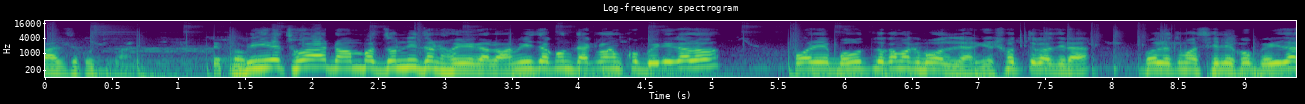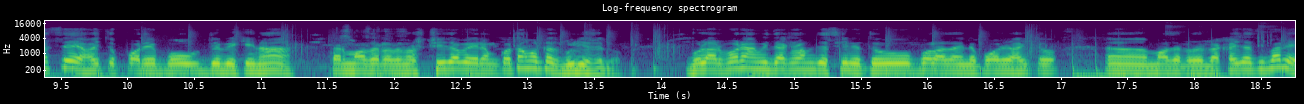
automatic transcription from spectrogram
কাজ করতে পারে না। বিয়ে ছোঁয়া নম্বর জন্যই ধন হয়ে গেল। আমি যখন দেখলাম খুব বেড়ে গেল, পরে বহুত লোক আমাকে বললে আর কি, সত্য কাজীরা বলে তোমার ছেলে খুব বেড়ে যাচ্ছে, হয়তো পরে বউ দেবে কি না তার মাথাটা নষ্ট হয়ে যাবে এরকম কথা আমার কাছে বুঝিয়েছিল বলার পরে আমি দেখলাম যে ছেলে তো বলা যায় না, পরে হয়তো মাজার টাজা দেখা যেতে পারে,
